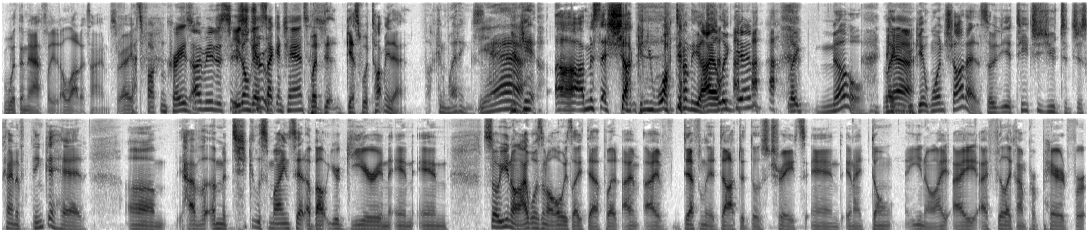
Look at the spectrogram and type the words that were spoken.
with an athlete a lot of times, right? That's fucking crazy. I mean, it's, you it's don't get true. second chances. But th- guess what taught me that? Fucking weddings. Yeah. You can't. Uh, I missed that shot. Can you walk down the aisle again? like no. Like Yeah. you get one shot at it. So it teaches you to just kind of think ahead, um, have a meticulous mindset about your gear and and and. So you know, I wasn't always like that, but I'm I've definitely adopted those traits, and and I don't, you know, I I, I feel like I'm prepared for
